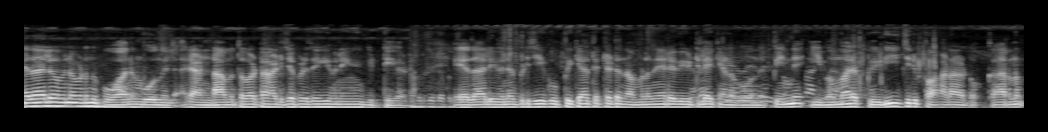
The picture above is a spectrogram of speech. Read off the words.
ഏതായാലും അവൻ അവിടെ നിന്ന് പോകാനും പോകുന്നില്ല. രണ്ടാമത്തെ വട്ടം അടിച്ചപ്പോഴത്തേക്ക് ഇവനെങ്ങ് കിട്ടി കേട്ടോ. ഏതായാലും ഇവനെ പിടിച്ച് ഈ കുപ്പിക്കകത്തിട്ടിട്ട് നമ്മൾ നേരെ വീട്ടിലേക്കാണ് പോകുന്നത് പിന്നെ ഇവന്മാരെ പിടി ഇച്ചിരി പാടാട്ടോ കാരണം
